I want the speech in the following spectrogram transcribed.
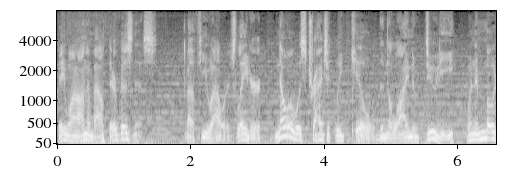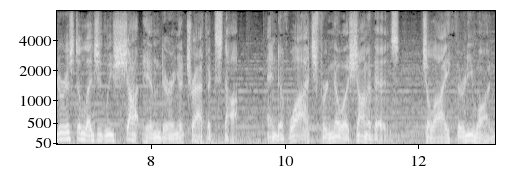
they went on about their business. A few hours later, Noah was tragically killed in the line of duty when a motorist allegedly shot him during a traffic stop. End of watch for Noah Shahnavaz, July 31,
